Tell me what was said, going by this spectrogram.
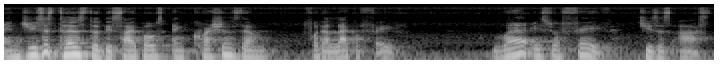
And Jesus turns to the disciples and questions them for their lack of faith. Where is your faith? Jesus asked.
